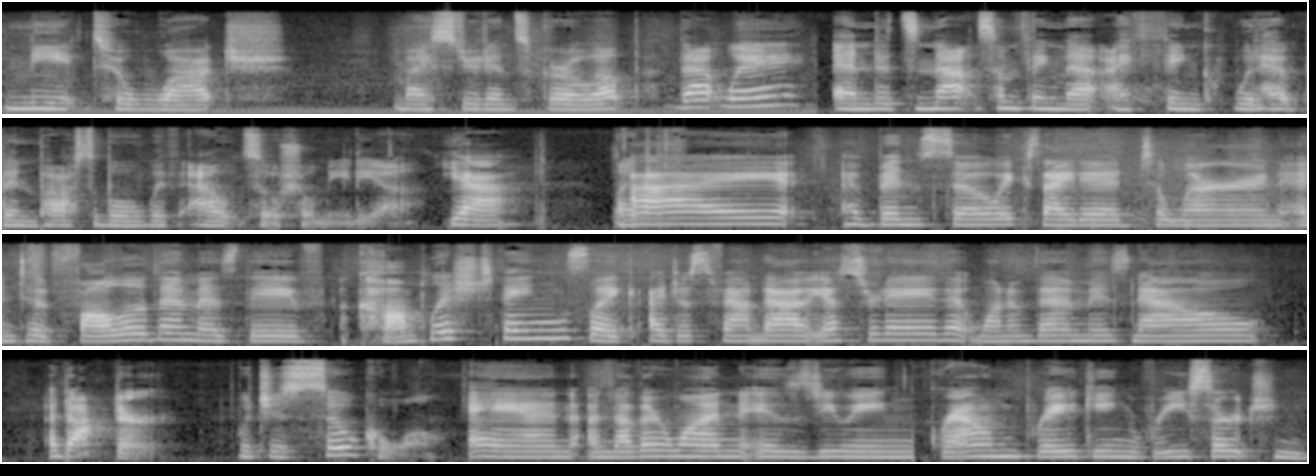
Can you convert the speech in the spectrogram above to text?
neat to watch my students grow up that way and it's not something that I think would have been possible without social media. Yeah. Like I have been so excited to learn and to follow them as they've accomplished things. Like, I just found out yesterday that one of them is now a doctor, which is so cool. and another one is doing groundbreaking research in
